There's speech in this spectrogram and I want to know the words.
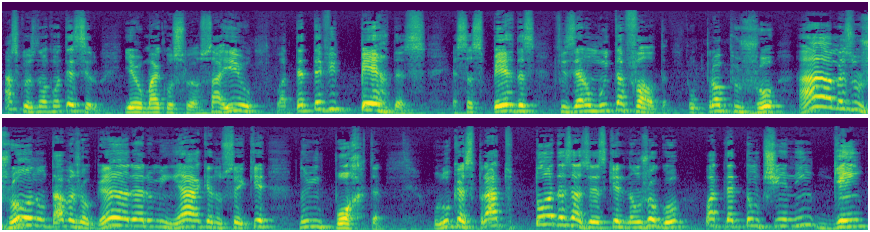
as coisas não aconteceram. E aí o Michael Swell saiu, até teve perdas. Essas perdas fizeram muita falta. O próprio Jô, ah, mas o Jô não estava jogando, era o Minhaque, não sei o quê. Não importa. O Lucas Prato, todas as vezes que ele não jogou, o Atlético não tinha ninguém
